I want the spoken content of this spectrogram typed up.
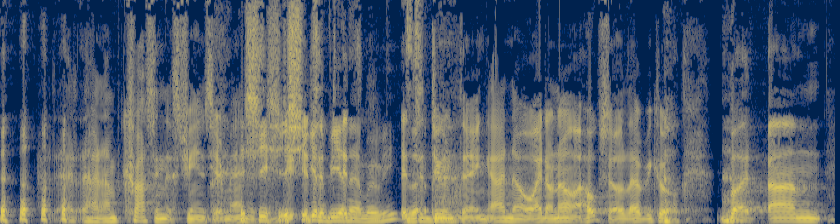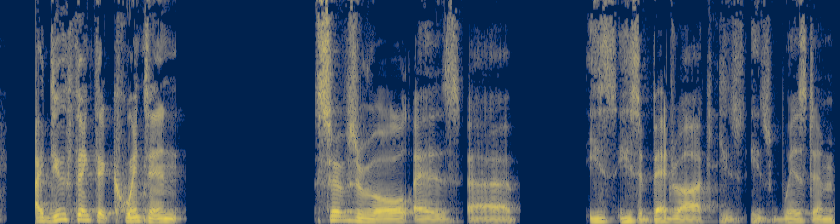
and I'm crossing the streams here, man. Is she, It's a- is she going to be in that movie? Is It's a that- Dune thing. I know. I don't know. I hope so. That'd be cool. but um, I do think that Quentin serves a role as uh, he's he's a bedrock. He's he's wisdom.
